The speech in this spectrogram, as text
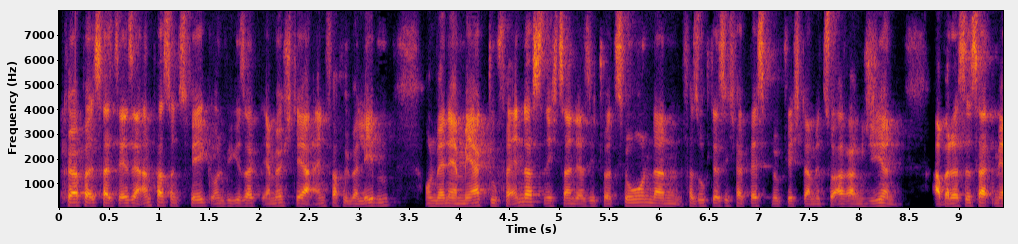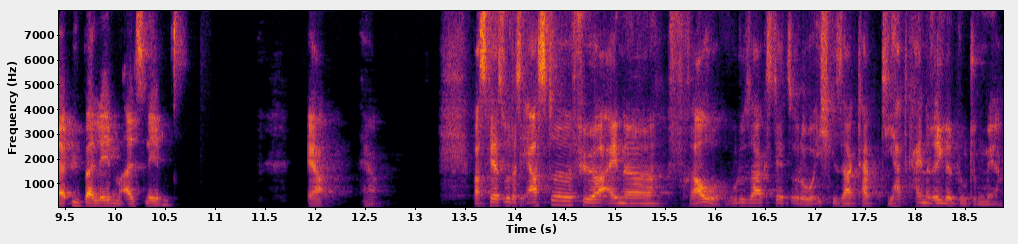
Körper ist halt sehr, sehr anpassungsfähig und wie gesagt, er möchte ja einfach überleben. Und wenn er merkt, du veränderst nichts an der Situation, dann versucht er sich halt bestmöglich damit zu arrangieren. Aber das ist halt mehr Überleben als Leben. Ja, ja. Was wäre so das Erste für eine Frau, wo du sagst jetzt, oder wo ich gesagt habe, die hat keine Regelblutung mehr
